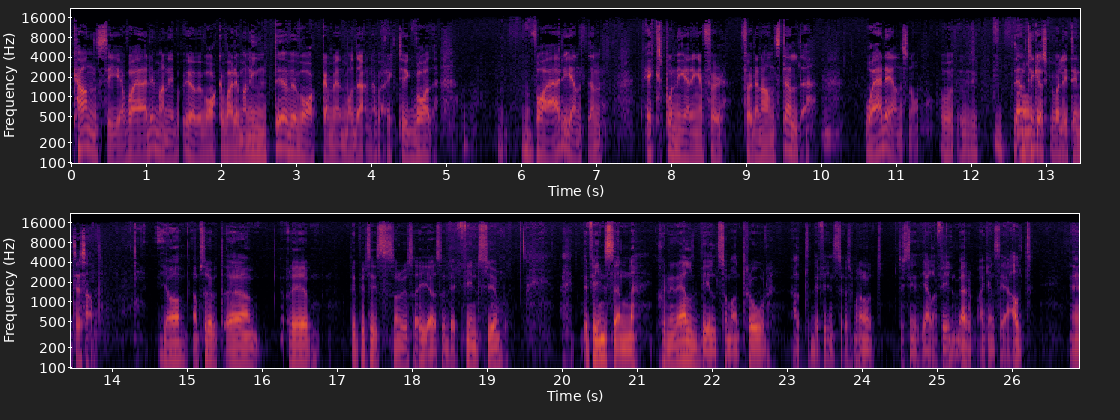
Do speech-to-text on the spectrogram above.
kan se? Vad är det man övervakar? Vad är det man inte övervakar med moderna verktyg? Vad, vad är egentligen exponeringen för, för den anställde? Och är det ens någon? Och den ja. tycker jag skulle vara lite intressant. Ja, absolut. Eh, det, det är precis som du säger, alltså det finns ju det finns en generell bild som man tror att det finns. Som man, det finns i alla filmer, man kan se allt. Eh,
